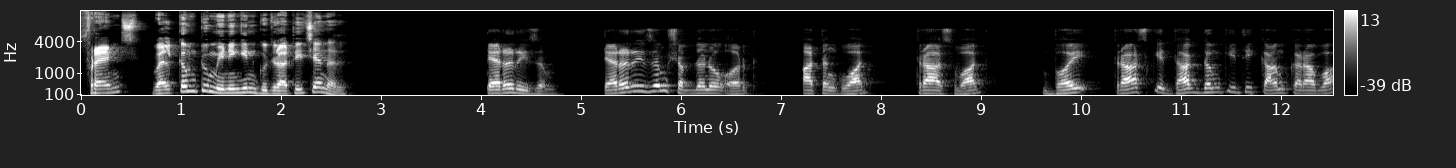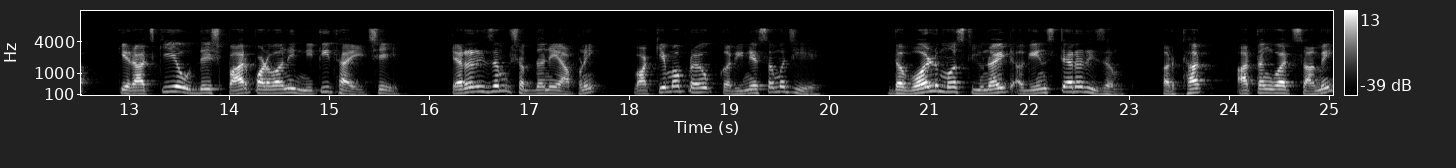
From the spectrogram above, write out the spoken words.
Friends welcome to meaning in Gujarati channel terrorism terrorism શબ્દનો અર્થ આતંકવાદ, ત્રાસવાદ, ભય, ત્રાસ કે ધાકધમકીથી કામ કરાવવા કે રાજકીય ઉદ્દેશ પાર પાડવાની નીતિ થાય છે. ટેરરિઝમ શબ્દને આપણે વાક્યમાં પ્રયોગ કરીને સમજીએ. The world must unite against terrorism અર્થાત આતંકવાદ સામે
